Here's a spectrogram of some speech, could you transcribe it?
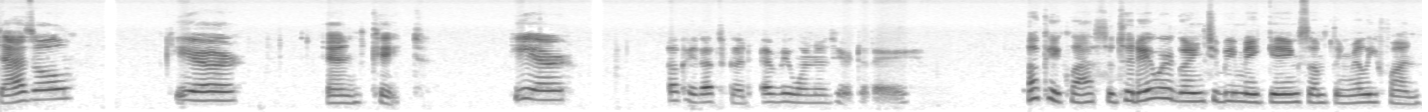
Dazzle? Here. And Kate? Here. Okay, that's good. Everyone is here today. Okay, class. So today we're going to be making something really fun.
